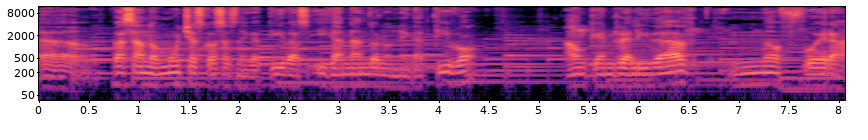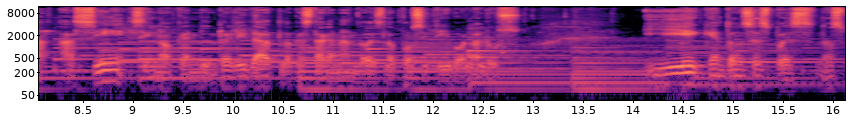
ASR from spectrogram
ah, pasando muchas cosas negativas y ganando lo negativo, aunque en realidad no fuera así, sino que en realidad lo que está ganando es lo positivo, la luz y que entonces pues nos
